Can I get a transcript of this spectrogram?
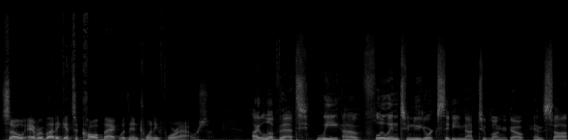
So everybody gets a call back within 24 hours. I love that. We uh, flew into New York City not too long ago and saw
